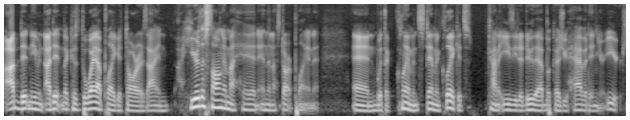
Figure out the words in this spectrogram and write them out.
I didn't even, I didn't, because the way I play guitar is I, I hear the song in my head and then I start playing it. And with a clem and stem and click, it's kind of easy to do that because you have it in your ears.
